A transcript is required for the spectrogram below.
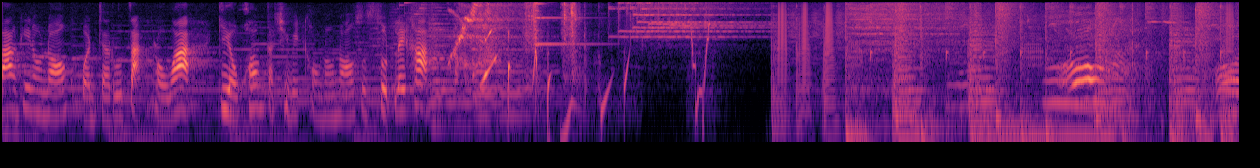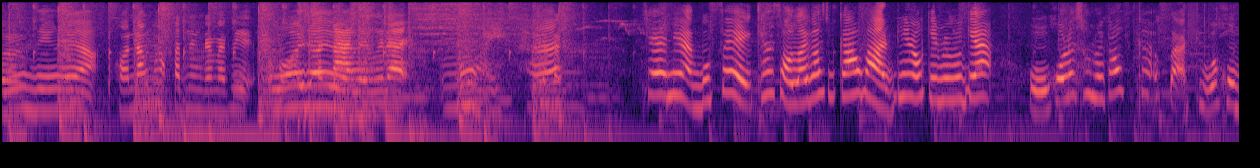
บ้างที่น้องๆ ควรจะรู้จัก เพราะว่าเกี่ยวข้องกับชีวิตของน้องๆ สุดๆ เลยค่ะ ได้ไหมพี่โอ้ยได้นานๆเลยก็ได้ โอ้ยฮะแค่เนี่ยบุฟเฟ่ต์แค่ 299 บาทที่เรากินไปเมื่อกี้โอ้โหคนละ299 บาทถือว่าคุ้ม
